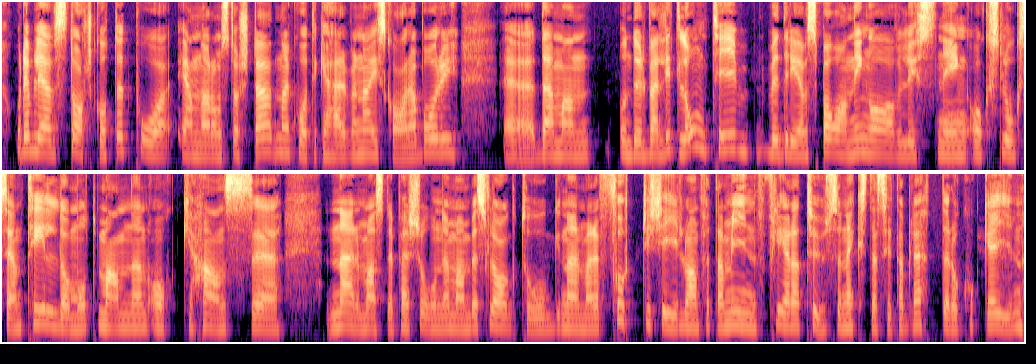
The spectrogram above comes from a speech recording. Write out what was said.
Och det blev startskottet på en av de största narkotikahärvorna i Skaraborg eh, där man under väldigt lång tid bedrev spaning och avlyssning och slog sen till dem mot mannen och hans eh, närmaste personer. Man beslagtog närmare 40 kilo amfetamin, flera tusen ecstasy-tabletter och kokain.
